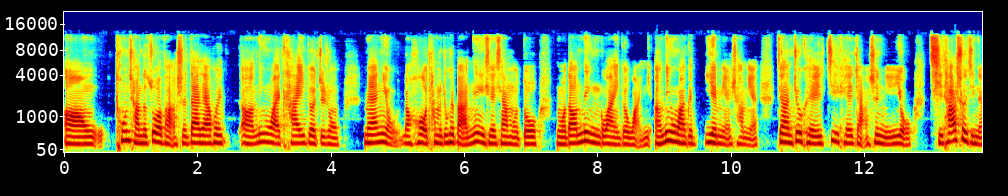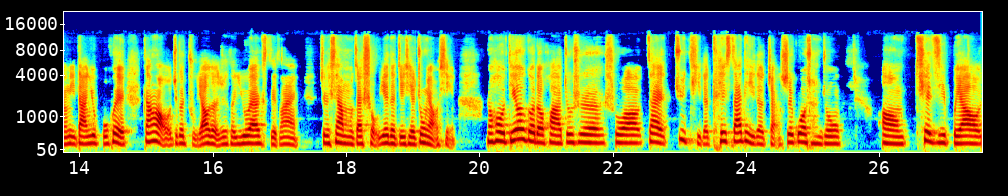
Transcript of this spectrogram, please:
嗯，通常的做法是大家会呃另外开一个这种 menu，然后他们就会把那些项目都挪到另外一个网页呃另外一个页面上面，这样就可以既可以展示你有其他设计能力，但又不会干扰这个主要的这个 UX design 这个项目在首页的这些重要性。然后第二个的话就是说，在具体的 case study 的展示过程中，嗯，切记不要。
